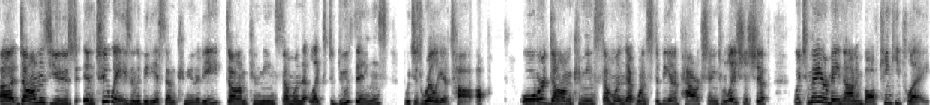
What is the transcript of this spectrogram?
Uh, dom is used in two ways in the BDSM community. Dom can mean someone that likes to do things, which is really a top, or dom can mean someone that wants to be in a power exchange relationship, which may or may not involve kinky play.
